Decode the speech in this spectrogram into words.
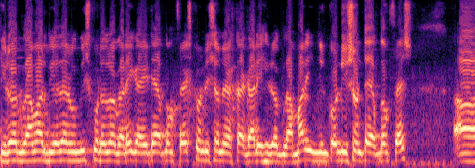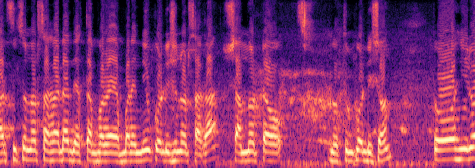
হিরো গ্লামার দুই হাজার উনিশ মডেলের গাড়ি। গাড়িটা একদম ফ্রেশ কন্ডিশনের একটা গাড়ি হিরো গ্লামার ইঞ্জিন কন্ডিশনটা একদম ফ্রেশ আর পিছনের চাকাটা দেখতে পারে, একবারে নিউ কন্ডিশনের চাকা সামনেরটাও নতুন কন্ডিশন তো হিরো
